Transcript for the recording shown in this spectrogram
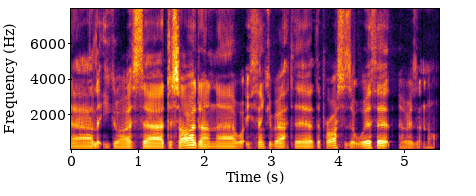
uh, I'll let you guys uh, decide on uh, what you think about the the price. Is it worth it or is it not?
